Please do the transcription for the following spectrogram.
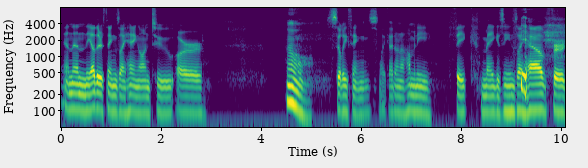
And then the other things I hang on to are oh, silly things. Like I don't know how many fake magazines I have for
